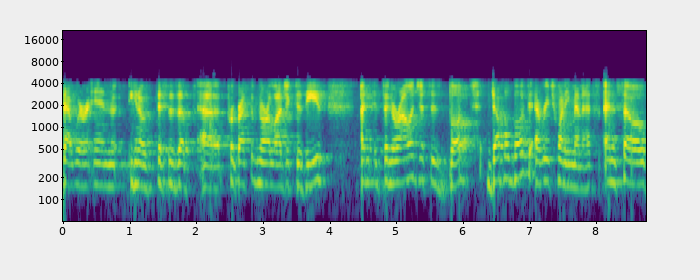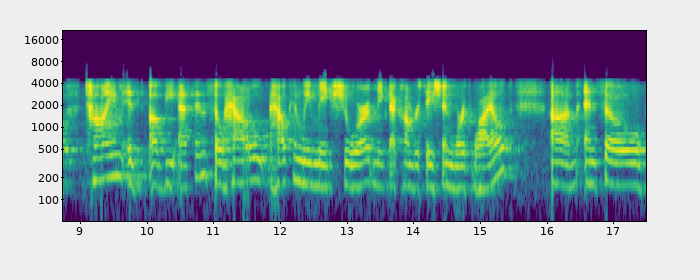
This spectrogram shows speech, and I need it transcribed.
that we're in, you know, this is a, a progressive neurologic disease. And the neurologist is booked, double booked every 20 minutes. And so time is of the essence. So how, how can we make sure, make that conversation worthwhile? Um, and so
